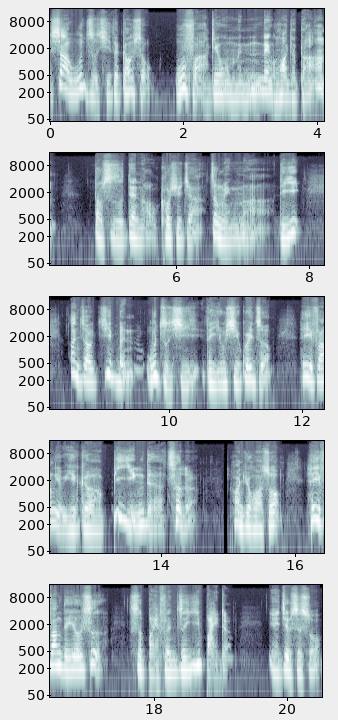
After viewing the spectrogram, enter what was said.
下五子棋的高手无法给我们量化的答案，倒是电脑科学家证明了：第一，按照基本五子棋的游戏规则，黑方有一个必赢的策略。换句话说，黑方的优势是百分之一百的，也就是说，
